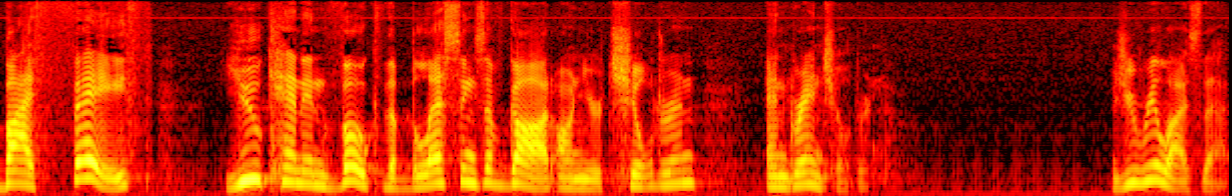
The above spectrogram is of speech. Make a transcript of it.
By faith, you can invoke the blessings of God on your children and grandchildren. Did you realize that?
